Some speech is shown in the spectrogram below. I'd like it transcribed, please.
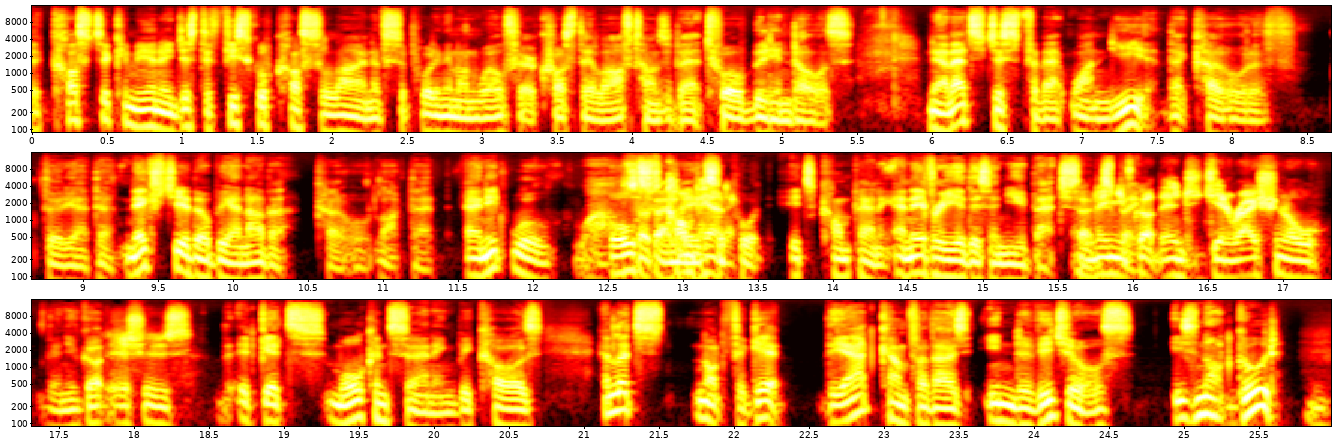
the cost to community, just the fiscal costs alone of supporting them on welfare across their lifetime is about $12 billion. Now, that's just for that one year, that cohort of 38,000. Next year, there'll be another cohort like that. And it will Wow. also it's need support. It's compounding. And every year there's a new batch, so and then you've got the intergenerational then you've got issues. it gets more concerning because, and let's not forget, the outcome for those individuals is not good. Mm.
